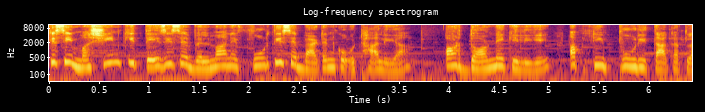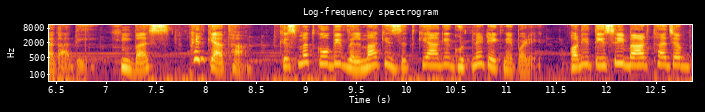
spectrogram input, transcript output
किसी मशीन की तेज़ी से विल्मा ने फुर्ती से बैटन को उठा लिया और दौड़ने के लिए अपनी पूरी ताकत लगा दी। बस, फिर क्या था? किस्मत को भी विल्मा की जिद के आगे घुटने टेकने पड़े और ये तीसरी बार था जब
